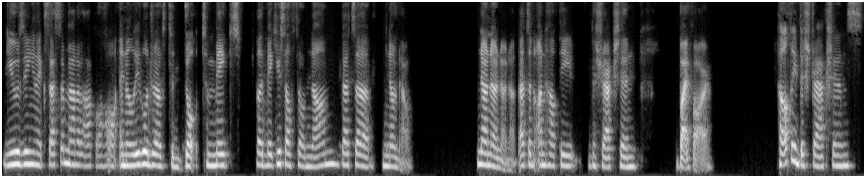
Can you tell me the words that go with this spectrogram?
using an excessive amount of alcohol and illegal drugs to dull, to make like make yourself feel numb, that's a no, no, no, no, no, no. That's an unhealthy distraction by far. Healthy distractions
